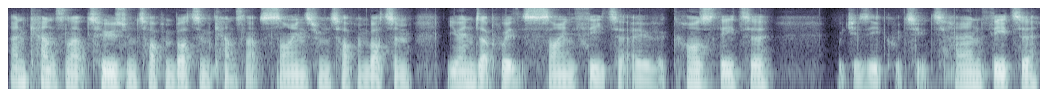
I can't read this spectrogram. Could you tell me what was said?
and cancel out 2's from top and bottom, cancel out sines from top and bottom, you end up with sine theta over cos theta, which is equal to tan theta,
